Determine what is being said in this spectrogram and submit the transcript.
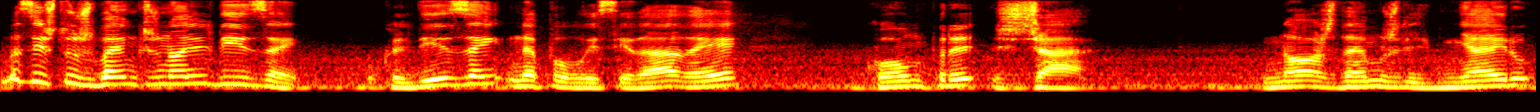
Mas isto os bancos não lhe dizem. O que lhe dizem na publicidade é compre já. Nós damos-lhe dinheiro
